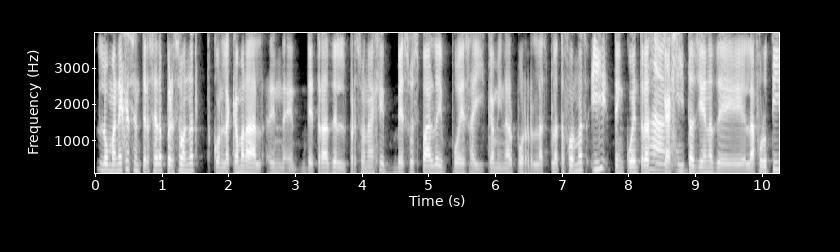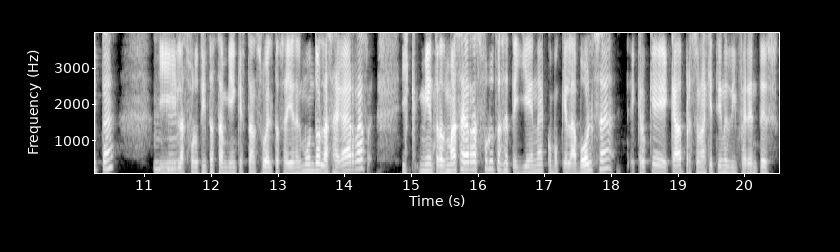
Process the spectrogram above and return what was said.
lo manejas en tercera persona con la cámara al- en- en- detrás del personaje, ves su espalda y puedes ahí caminar por las plataformas y te encuentras Ah, cajitas llenas de la frutita y las frutitas también que están sueltas ahí en el mundo, las agarras y mientras más agarras frutas se te llena como que la bolsa, eh, creo que cada personaje tiene diferentes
